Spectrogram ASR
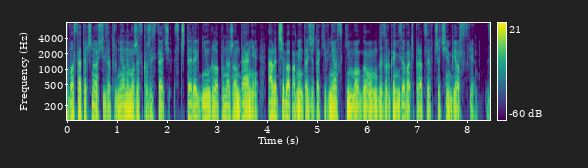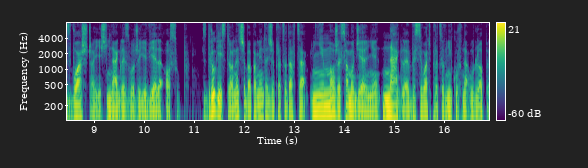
W ostateczności zatrudniony może skorzystać z czterech dni urlopu na żądanie, ale trzeba pamiętać, że takie wnioski mogą dezorganizować pracę w przedsiębiorstwie, zwłaszcza jeśli nagle złoży je wiele osób. Z drugiej strony trzeba pamiętać, że pracodawca nie może samodzielnie, nagle wysyłać pracowników na urlopy.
